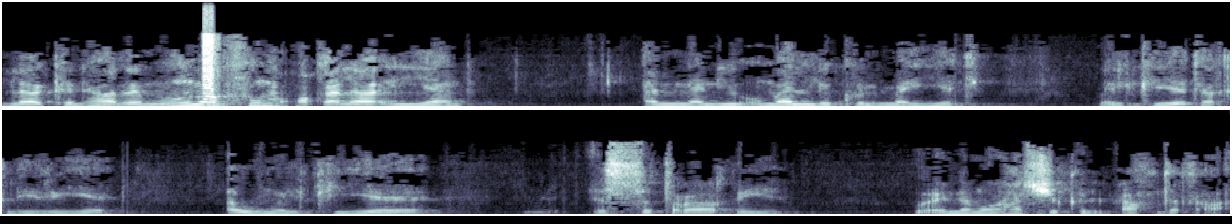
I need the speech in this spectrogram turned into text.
لكن هذا مو مفهوم عقلائيا. أنني أملك الميت ملكية تقديرية أو ملكية استطراقية وإنما هالشكل أعتق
